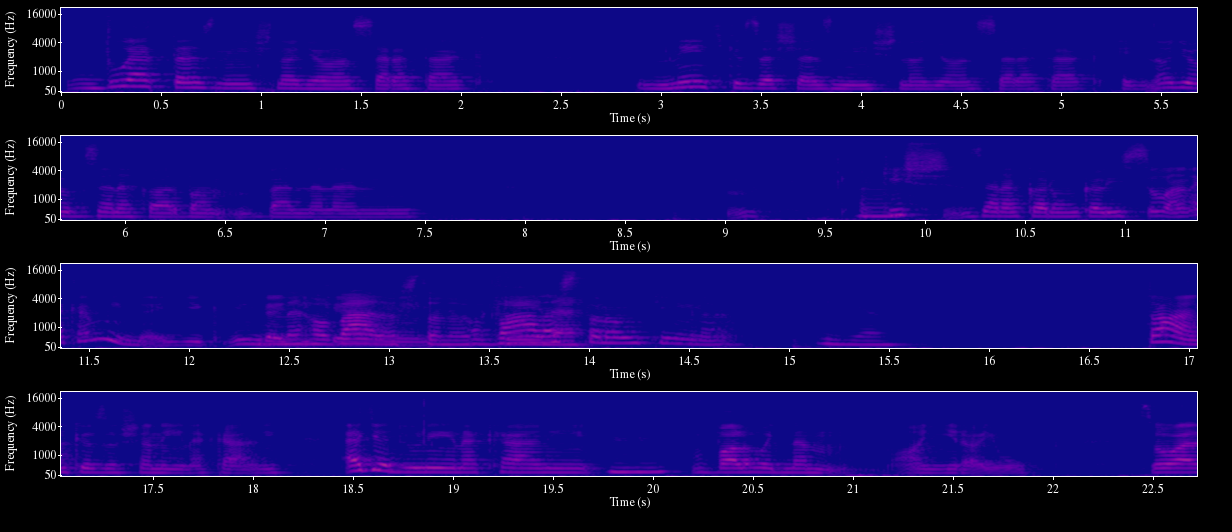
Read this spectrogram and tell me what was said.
Duettezni is nagyon szeretek, négykezesezni is nagyon szeretek, egy nagyobb zenekarban benne lenni, a Mm. kis zenekarunkkal is, szóval nekem mindegyik, mindegyik ha élmény. választanod Ha kéne. választanom kéne, Igen. talán közösen énekelni. Egyedül énekelni Uh-huh. valahogy nem annyira jó. Szóval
